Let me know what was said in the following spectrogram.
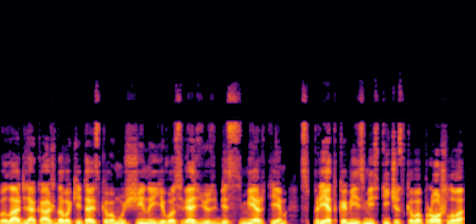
была для каждого китайского мужчины его связью с бессмертием, с предками из мистического прошлого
